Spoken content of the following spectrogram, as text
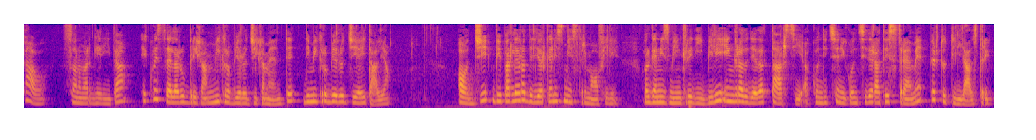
Ciao, sono Margherita e questa è la rubrica Microbiologicamente di Microbiologia Italia. Oggi vi parlerò degli organismi estremofili, organismi incredibili in grado di adattarsi a condizioni considerate estreme per tutti gli altri.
